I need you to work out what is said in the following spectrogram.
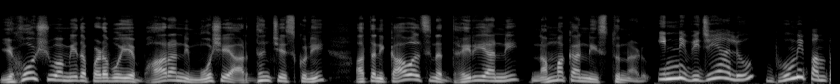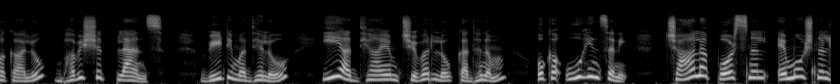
యెహోషువ మీద పడబోయే భారాన్ని మోషే అర్థం చేసుకుని అతని కావలసిన ధైర్యాన్ని నమ్మకాన్ని ఇస్తున్నాడు. ఇన్ని విజయాలు భూమి పంపకాలు భవిష్యత్ ప్లాన్స్ వీటి మధ్యలో ఈ అధ్యాయం చివర్లో కథనం ఒక ఊహింసని చాలా పర్సనల్ ఎమోషనల్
